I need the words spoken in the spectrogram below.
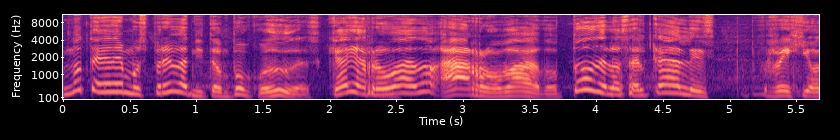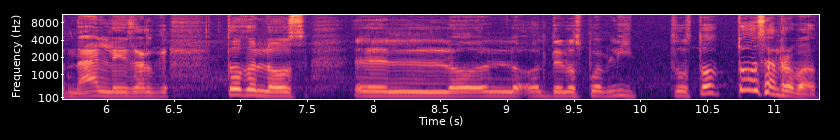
no tenemos pruebas ni tampoco dudas. Que haya robado, ha robado. Todos los alcaldes regionales, todos los de los pueblitos, todos han robado.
